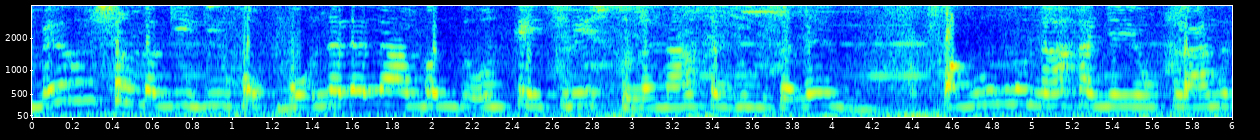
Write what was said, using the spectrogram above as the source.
meron siyang magiging hukbo na lalaban doon kay Kristo na nasa Jerusalem. Pangungunahan niya yung planet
